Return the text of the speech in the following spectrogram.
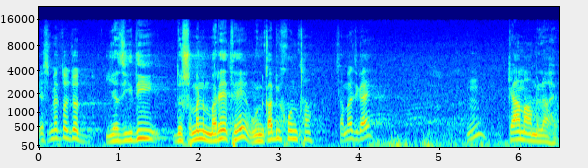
इसमें तो जो यजीदी दुश्मन मरे थे, उनका भी खून था। समझ गए? हम्म? क्या मामला है?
